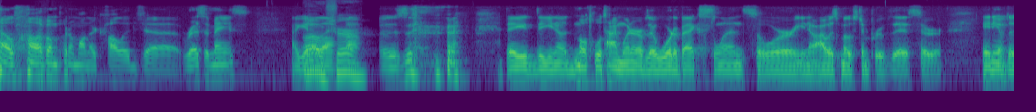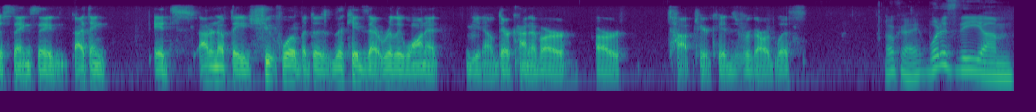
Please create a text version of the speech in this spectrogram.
a lot of them put them on their college uh, resumes. I get Oh, a lot sure. of those. they, the, you know, multiple time winner of the award of excellence, or you know, I was most improved this, or any of those things. They, I think it's. I don't know if they shoot for it, but the the kids that really want it, you know, they're kind of our our top tier kids, regardless. Okay. What is the um,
